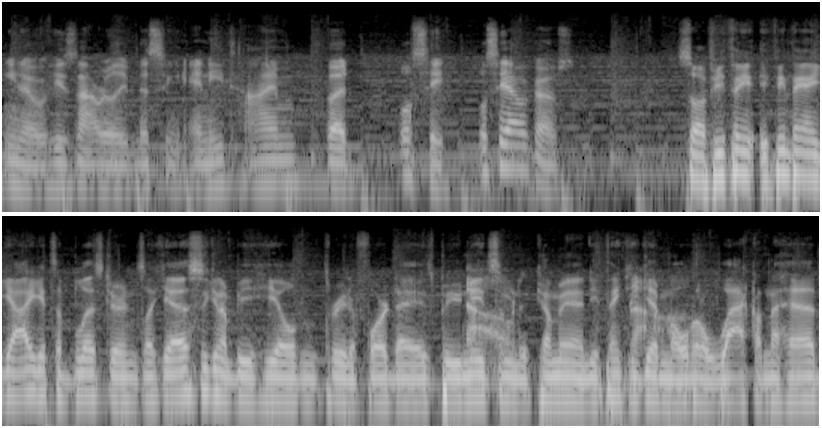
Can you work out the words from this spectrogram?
you know he's not really missing any time. But we'll see. We'll see how it goes. So if you think if you think a guy gets a blister and it's like, yeah, this is gonna be healed in three to four days, but you No. need someone to come in, you think you give him a little whack on the head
